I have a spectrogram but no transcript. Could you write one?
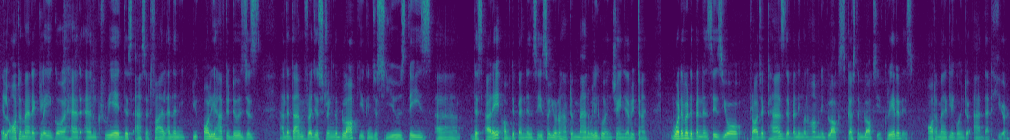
it'll automatically go ahead and create this asset file. And then you all you have to do is just at the time of registering the block you can just use these uh, this array of dependencies. So you don't have to manually go and change every time whatever dependencies your project has depending on how many blocks custom blocks you've created is automatically going to add that here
